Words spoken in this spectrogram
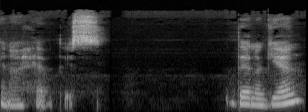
and I have this. Then again,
